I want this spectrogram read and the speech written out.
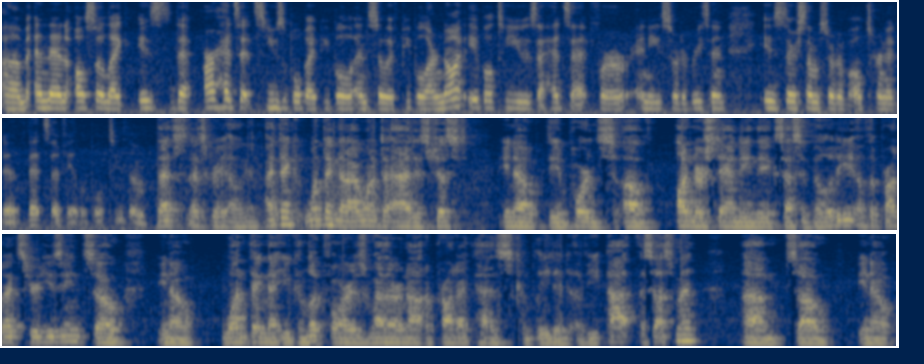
Um, and then also, like, is that our headsets usable by people? And so, if people are not able to use a headset for any sort of reason, is there some sort of alternative that's available to them? That's that's great, Elgin. I think one thing that I wanted to add is just you know the importance of understanding the accessibility of the products you're using. So you know one thing that you can look for is whether or not a product has completed a vpat assessment. Um, so you know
